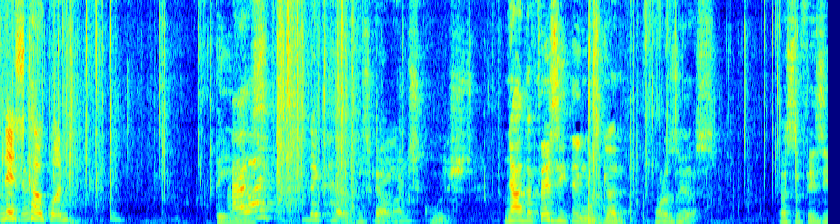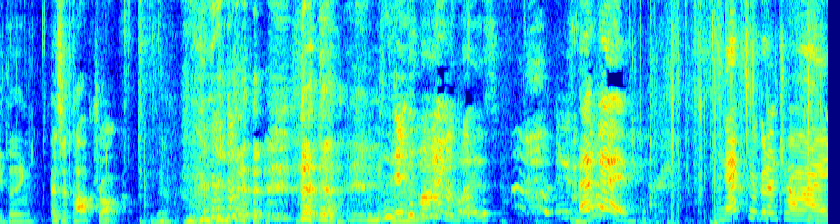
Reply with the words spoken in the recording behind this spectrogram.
This Coke one. These. I like the Coke. This got like squished. Now the fizzy thing was good. What is this? That's a fizzy thing? It's a cop chop. And mine was. Okay. Next, we're gonna try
